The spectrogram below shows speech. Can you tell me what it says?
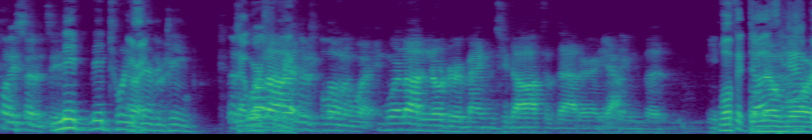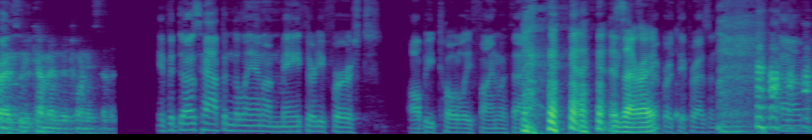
2017. mid mid 2017. There's That blown works for me. There's blown away. We're not an order of magnitude off of that or anything, but Well, if it we'll does know more as we come into 2017. if it does happen to land on May 31st, I'll be totally fine with that. Is that It's my right? birthday present. Um,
